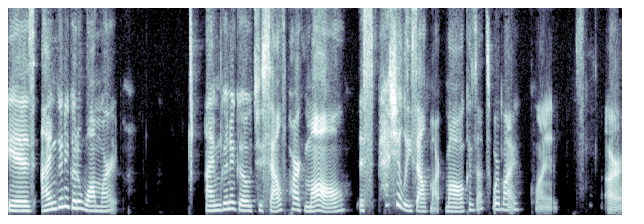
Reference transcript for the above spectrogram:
is I'm going to go to Walmart. I'm going to go to South Park Mall, especially South Park Mall, because that's where my clients are.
